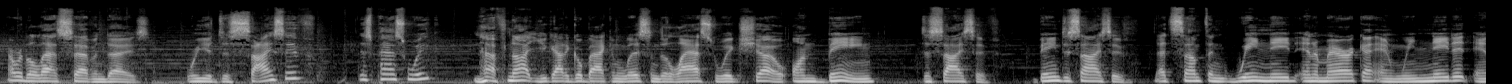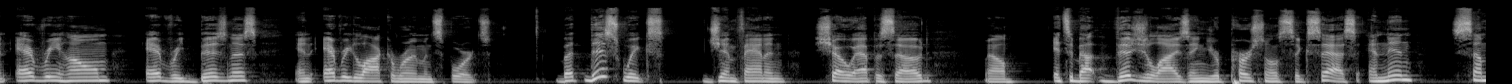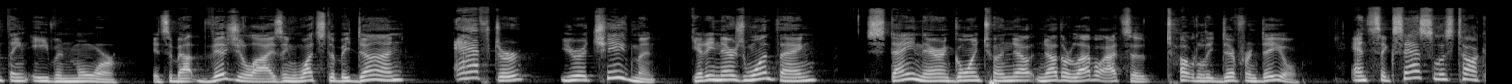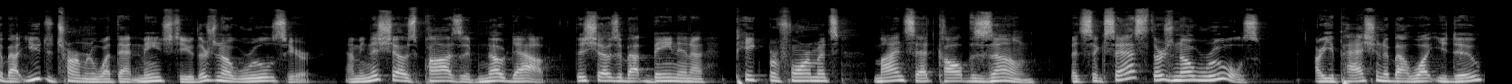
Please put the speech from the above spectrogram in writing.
How were the last seven days? Were you decisive this past week? Now, if not, you got to go back and listen to last week's show on being decisive. Being decisive. That's something we need in America, and we need it in every home, every business, and every locker room in sports. But this week's Jim Fannin show episode, well, it's about visualizing your personal success and then something even more. It's about visualizing what's to be done after your achievement. Getting there's one thing, staying there and going to another level, that's a totally different deal. And success, let's talk about you determine what that means to you. There's no rules here. I mean, this show's positive, no doubt. This show's about being in a peak performance mindset called the zone. But success, there's no rules. Are you passionate about what you do?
